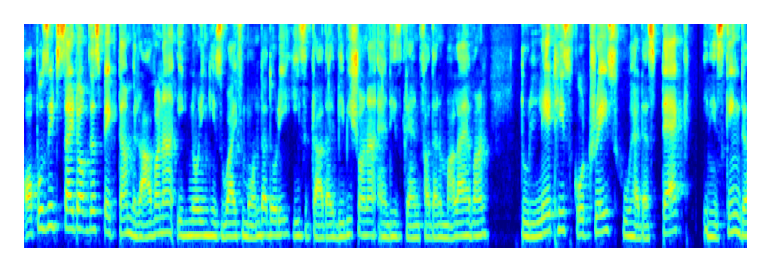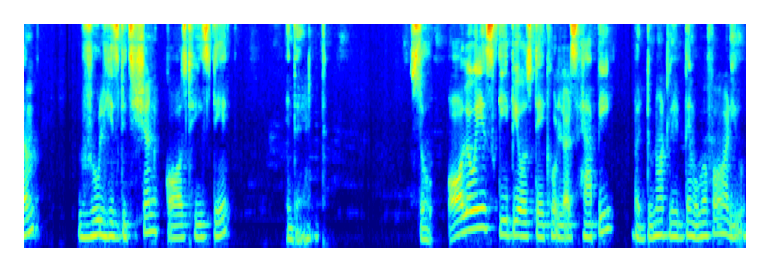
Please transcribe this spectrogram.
opposite side of the spectrum, Ravana, ignoring his wife Mandodari, his brother Bibhishana, and his grandfather Malayavan to let his courtiers who had a stake in his kingdom rule his decision, caused his death in the end. So always keep your stakeholders happy, but do not let them overpower you.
